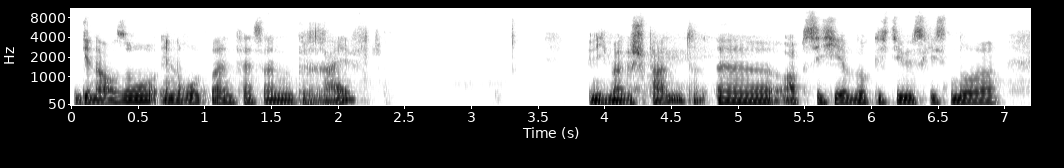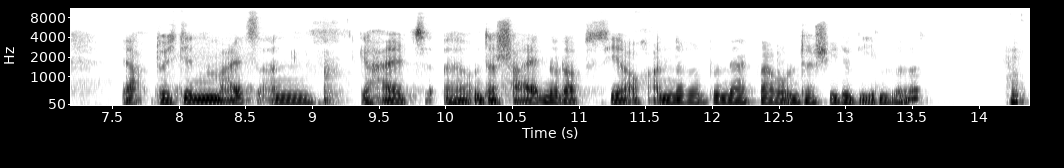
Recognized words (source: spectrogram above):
genauso in Rotweinfässern gereift bin ich mal gespannt, äh, ob sich hier wirklich die Whiskys nur ja, durch den Malzangehalt äh, unterscheiden oder ob es hier auch andere bemerkbare Unterschiede geben wird. Hm.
